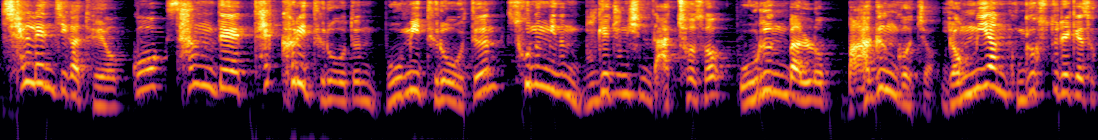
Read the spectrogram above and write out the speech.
챌린지가 되었고 상대 태클이 들어오든 몸이 들어오든 손흥민은 무게중심 낮춰서 오른발로 막은 거죠. 영리한 공격수들에게서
